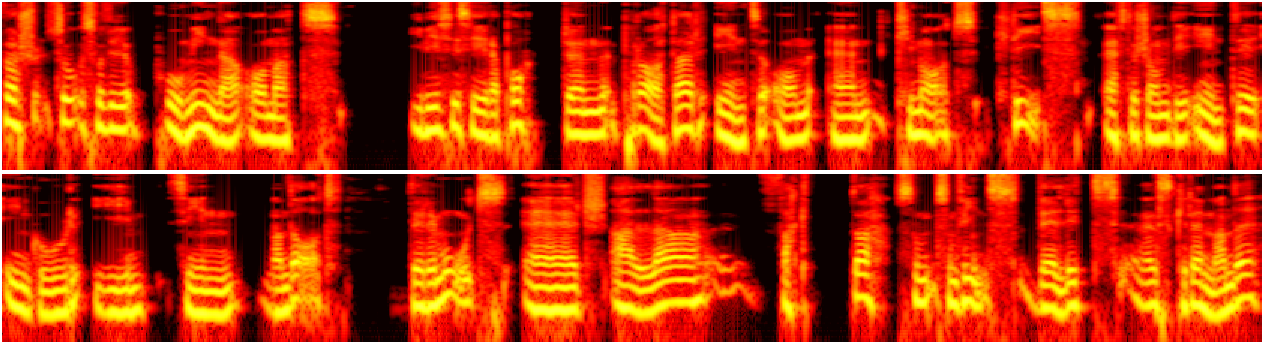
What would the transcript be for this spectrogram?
Först så, så vill jag påminna om att IPCC-rapporten pratar inte om en klimatkris eftersom det inte ingår i sin mandat. Däremot är alla data som, som finns väldigt eh, skrämmande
